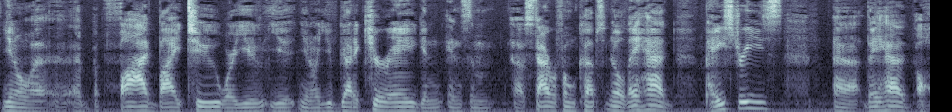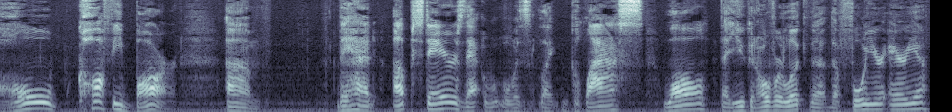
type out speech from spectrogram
you know a, a, five by two where you you you know you've got a Keurig and, and some uh, styrofoam cups. No, they had pastries. Uh, they had a whole coffee bar. Um, they had upstairs that was like glass wall that you can overlook the the foyer area.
